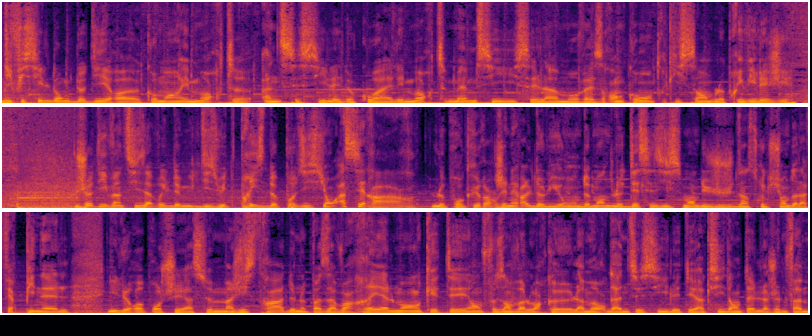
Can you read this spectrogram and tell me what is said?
Difficile donc de dire euh, comment est morte Anne-Cécile et de quoi elle est morte, même si c'est la mauvaise rencontre qui semble privilégiée. Jeudi 26 avril 2018, prise de position assez rare. Le procureur général de Lyon demande le dessaisissement du juge d'instruction de l'affaire Pinel. Il est reproché à ce magistrat de ne pas avoir réellement enquêté en faisant valoir que la mort d'Anne-Cécile était accidentelle. La jeune femme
